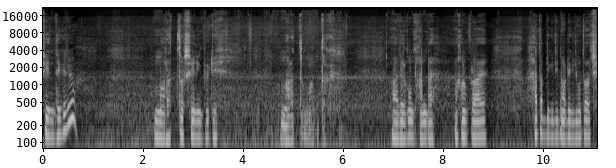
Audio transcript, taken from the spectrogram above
সিন দেখেছ? মারাত্মক সিনিং বিউটি। মারাত্মক মারাত্মক। আর যেরকম ঠান্ডা এখন প্রায় সাত আট ডিগ্রি, ন ডিগ্রি মতো আছে।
